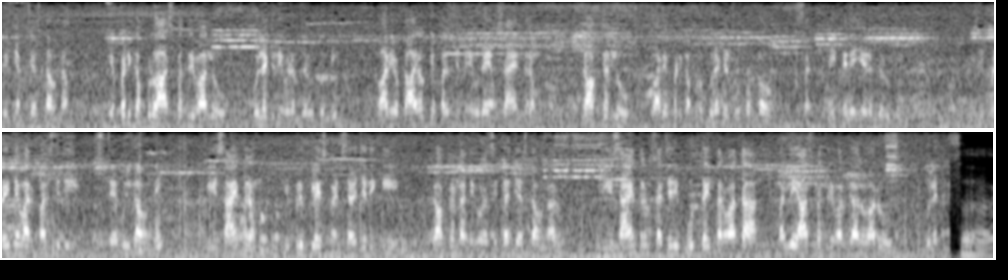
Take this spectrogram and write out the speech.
విజ్ఞప్తి చేస్తా ఉన్నాం. ఎప్పటికప్పుడు ఆసుపత్రి వాళ్ళు బుల్లెటిన్ ఇవ్వడం జరుగుతుంది. వారి యొక్క ఆరోగ్య పరిస్థితిని ఉదయం సాయంత్రం డాక్టర్లు వారు ఎప్పటికప్పుడు బుల్లెటిన్ రూపంలో మీకు తెలియజేయడం జరుగుతుంది. ఇప్పుడైతే వారి పరిస్థితి స్టేబుల్గా ఉంది. ఈ సాయంత్రం హిప్ రిప్లేస్మెంట్ సర్జరీకి డాక్టర్లు అన్నీ కూడా సిద్ధం చేస్తూ ఉన్నారు. ఈ సాయంత్రం సర్జరీ పూర్తయిన తర్వాత మళ్ళీ ఆసుపత్రి వర్గాల వారు Uh,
